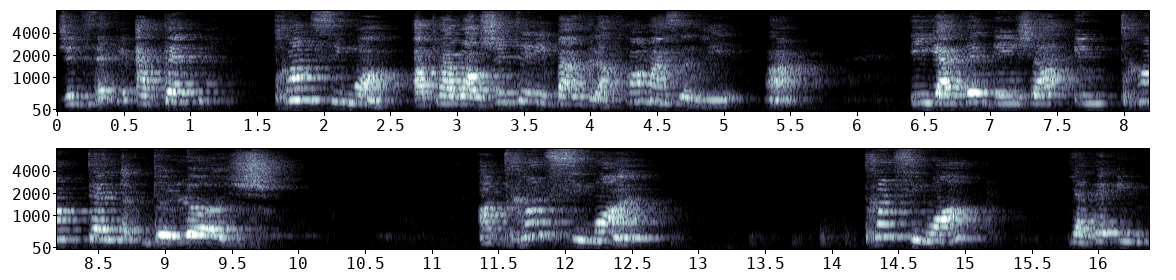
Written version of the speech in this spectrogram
je disais qu'à peine 36 mois après avoir jeté les bases de la hein, il y avait déjà une trentaine de loges. En 36 mois, hein, 36 mois, il y avait une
